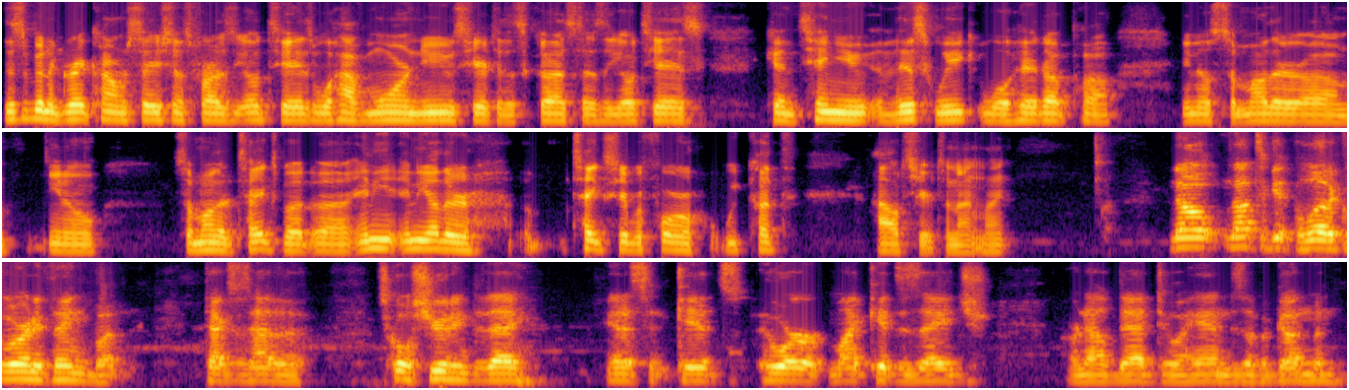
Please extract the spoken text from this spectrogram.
this has been a great conversation as far as the OTAs. We'll have more news here to discuss as the OTAs continue this week. We'll hit up, uh, you know, some other, um, you know, some other takes. But uh, any any other takes here before we cut out here tonight, Mike? No, not to get political or anything, but Texas had a school shooting today. Innocent kids who are my kids' age are now dead to the hands of a gunman.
